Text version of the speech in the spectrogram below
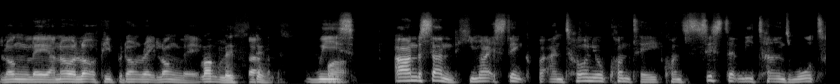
Lenglet. I know a lot of people don't rate Lenglet. Lenglet stinks. We, Wow. I understand he might stink, but Antonio Conte consistently turns water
